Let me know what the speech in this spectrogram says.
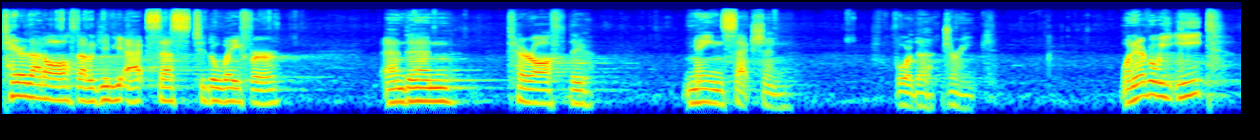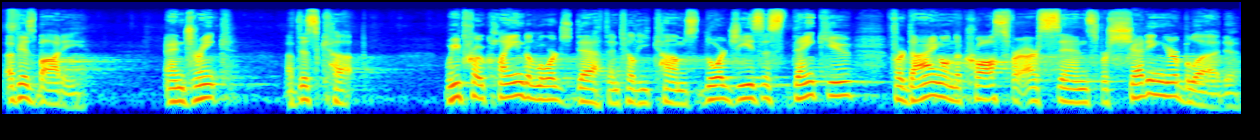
Tear that off, that'll give you access to the wafer. And then tear off the main section for the drink. Whenever we eat of his body and drink of this cup, we proclaim the Lord's death until he comes. Lord Jesus, thank you for dying on the cross for our sins, for shedding your blood.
